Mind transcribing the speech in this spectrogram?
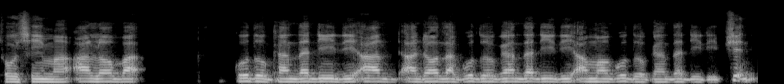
ထိုရှိမှာအလောဘ ကုသကံတတ္တိဒီအာဒေါသကုသကံတတ္တိဒီအမောကုသကံတတ္တိဒီဖြစ်နေ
